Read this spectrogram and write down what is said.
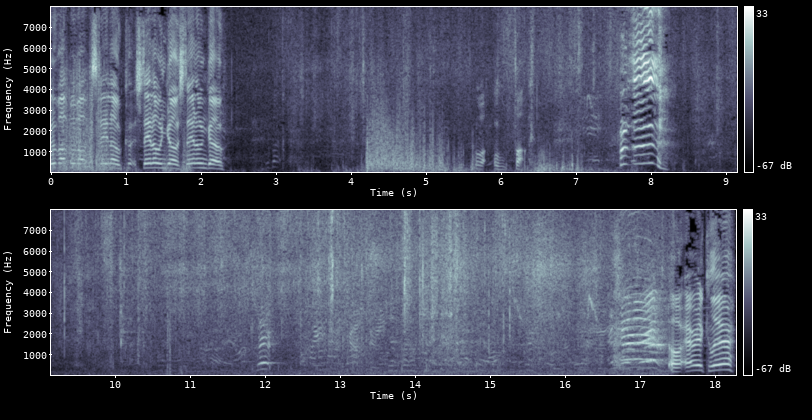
move up, move up, stay low, stay low and go, stay low and go. Oh, oh fuck. Oh, area clear?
